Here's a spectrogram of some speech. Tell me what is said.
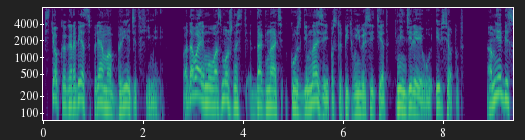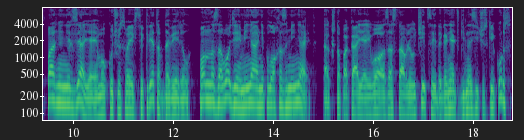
Степка Горобец прямо бредит химией. Подавай ему возможность догнать курс гимназии и поступить в университет, к Менделееву, и все тут. А мне без парня нельзя, я ему кучу своих секретов доверил. Он на заводе меня неплохо заменяет. Так что пока я его заставлю учиться и догонять гимназический курс,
